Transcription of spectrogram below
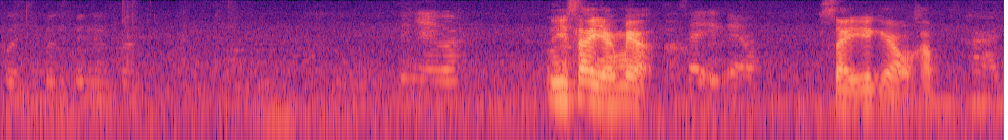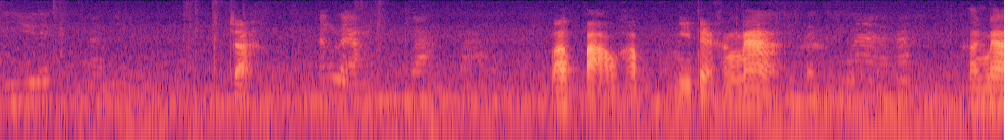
เดี๋ยวเปิดให้เบิ่งตัวหนึงก่อนเป็นไงวะนี่ใส่หยังแม่ใส่ XL ใส่ XL ครับผ่าดีอยู่เด้ผ่าดีจ้ะข้างหลังว่างเปล่าว่างเปล่าครับ มีแต่ข้างหน้าแต่ข้างหน้านะคะข้างหน้า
